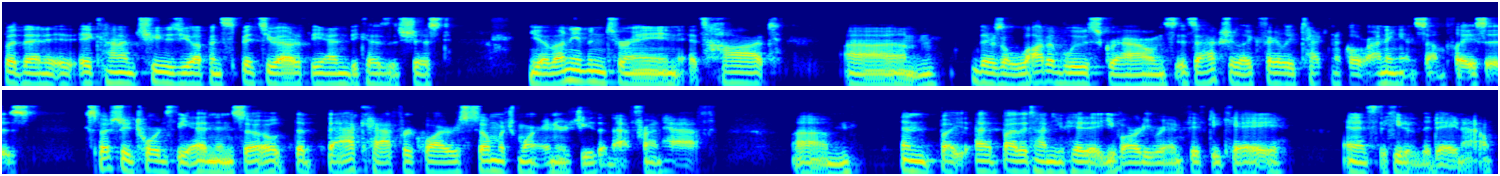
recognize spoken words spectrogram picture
but then it, it kind of chews you up and spits you out at the end because it's just you have uneven terrain, it's hot, um, there's a lot of loose grounds. It's actually like fairly technical running in some places, especially towards the end. And so the back half requires so much more energy than that front half. Um, and by by the time you hit it, you've already ran 50k, and it's the heat of the day now.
